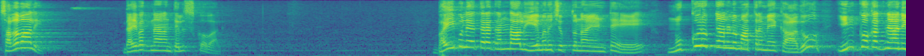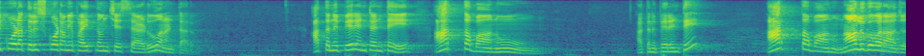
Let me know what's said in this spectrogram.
చదవాలి దైవజ్ఞానం తెలుసుకోవాలి. బైబిలేతర గ్రంథాలు ఏమని చెప్తున్నాయంటే ముగ్గురు జ్ఞానులు మాత్రమే కాదు ఇంకొక జ్ఞాని కూడా తెలుసుకోవడానికి ప్రయత్నం చేశాడు అని అంటారు. అతని పేరు ఏంటంటే ఆర్తబాను. అతని పేరేంటి? ఆర్తబాను నాలుగవ రాజు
